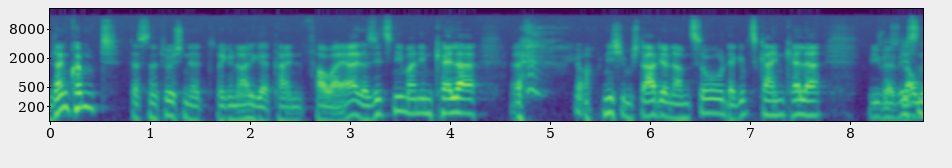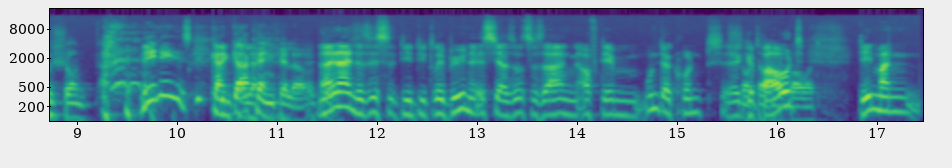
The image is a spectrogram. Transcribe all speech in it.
Und dann kommt, das natürlich in der Regionalliga kein VAR, da sitzt niemand im Keller, äh, auch nicht im Stadion am Zoo, da gibt's keinen Keller, wie wir das glaube ich schon. Nee, nee, es gibt keinen Gar Keller. keinen Keller, okay. Nein, nein, das ist, die, die Tribüne ist ja sozusagen auf dem Untergrund äh, gebaut, gebaut. Den man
